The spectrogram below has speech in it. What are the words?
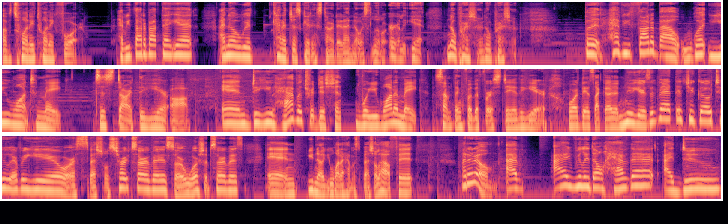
of 2024? Have you thought about that yet? I know we're kind of just getting started. I know it's a little early yet. No pressure, no pressure. But have you thought about what you want to make to start the year off? And do you have a tradition where you want to make something for the first day of the year? Or if there's like a New Year's event that you go to every year, or a special church service or worship service, and you know, you want to have a special outfit. I don't know. I've I really don't have that. I do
